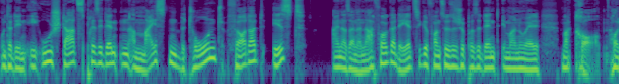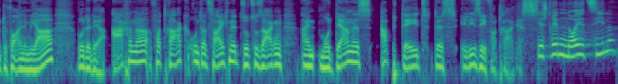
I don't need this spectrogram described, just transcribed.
unter den EU-Staatspräsidenten am meisten betont, fördert, ist einer seiner Nachfolger, der jetzige französische Präsident Emmanuel Macron. Heute vor einem Jahr wurde der Aachener Vertrag unterzeichnet, sozusagen ein modernes Update des Élysée-Vertrages. Wir streben neue Ziele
